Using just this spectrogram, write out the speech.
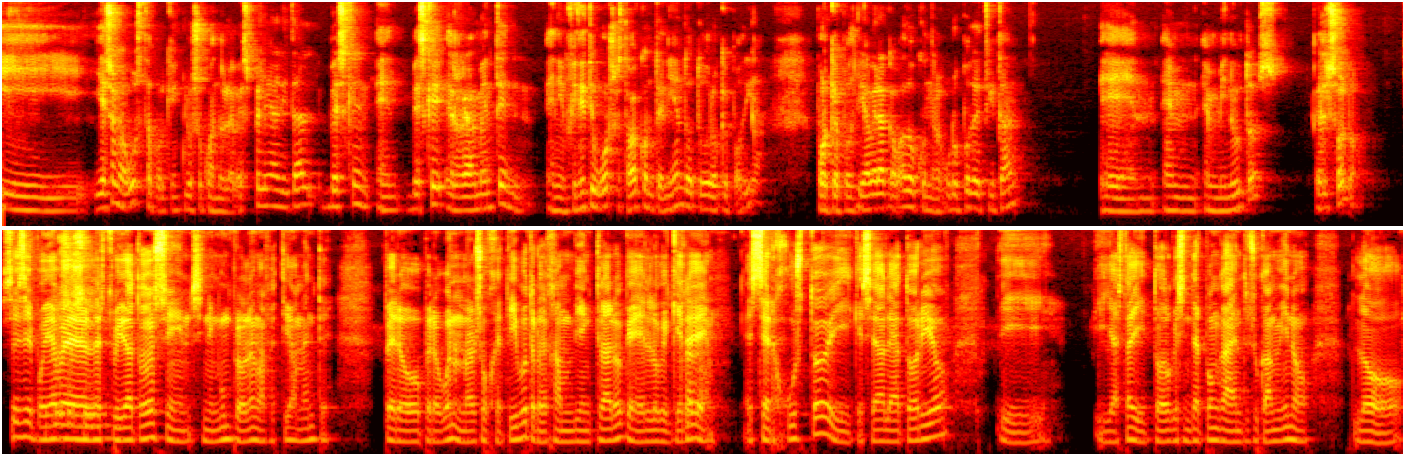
Y, eso me gusta, porque incluso cuando le ves pelear y tal, ves que, ves que realmente en, en Infinity War se estaba conteniendo todo lo que podía. Porque podría haber acabado con el grupo de Titán en, minutos, él solo. Sí, sí, podía haber destruido a todos sin, ningún problema, efectivamente. Pero, pero bueno, no es objetivo, te lo dejan bien claro que él lo que quiere es ser justo y que sea aleatorio y, y ya está. Y todo lo que se interponga entre su camino lo,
